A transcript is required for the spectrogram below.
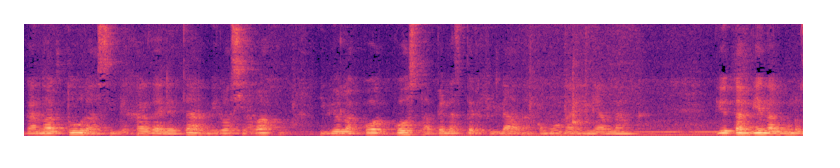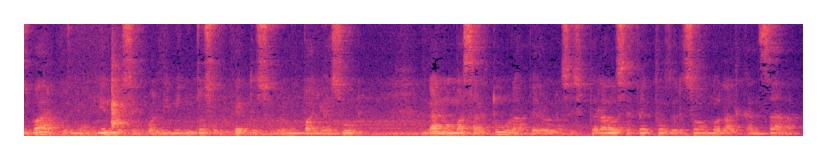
Ganó altura sin dejar de aletar, miró hacia abajo y vio la costa apenas perfilada como una línea blanca. Vio también algunos barcos moviéndose cual diminutos objetos sobre un paño azul. Ganó más altura, pero los esperados efectos del sol no la alcanzaban.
